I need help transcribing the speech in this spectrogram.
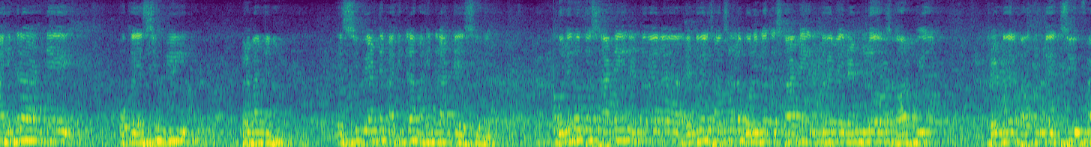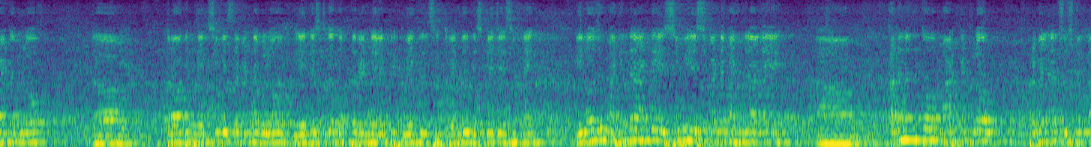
మహీంద్రా అంటే ఒక ఎస్యూవి ప్రపంచం. ఎస్యూవి అంటే మహీంద్రా మహీంద్రా అంటే ఎస్యూవి. బొలిరోతో స్టార్ట్ అయ్యి రెండు వేల రెండు వేల సంవత్సరంలో బొలిరోతో స్టార్ట్ అయ్యి రెండు వేల రెండులో స్కార్పియో రెండు వేల పదకొండులో ఎక్స్యూ ఫైవ్ డబుల్లో తర్వాత ఇప్పుడు ఎక్స్యూవి సెవెన్ డబుల్లో లేటెస్ట్గా కొత్త రెండు ఎలక్ట్రిక్ వెహికల్స్ రెండు డిస్ప్లే చేసి ఉన్నాయి. ఈరోజు మహీంద్రా అంటే ఎస్యూవి ఎస్యూవి అంటే మహీంద్రా అనే కథనంతో మార్కెట్లో ప్రపంచం సృష్టించిన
